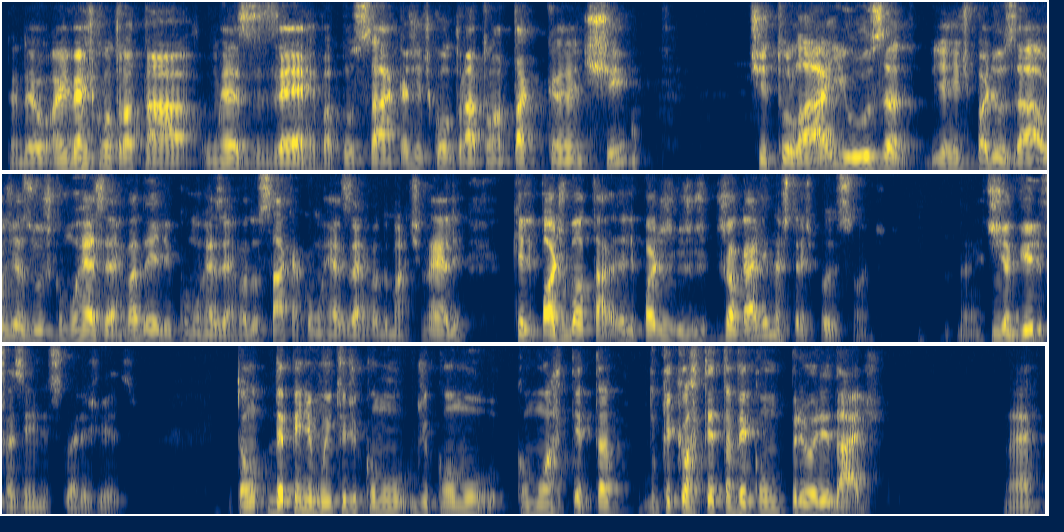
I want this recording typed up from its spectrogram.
entendeu? Ao invés de contratar um reserva para o saco, a gente contrata um atacante titular e usa, e a gente pode usar o Jesus como reserva dele, como reserva do Saka, como reserva do Martinelli, que ele pode botar, ele pode jogar ali nas três posições. Né? A gente hum. já viu ele fazendo isso várias vezes. Então depende muito de como, de como, como o Arteta, do que, que o Arteta vê como prioridade, né?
